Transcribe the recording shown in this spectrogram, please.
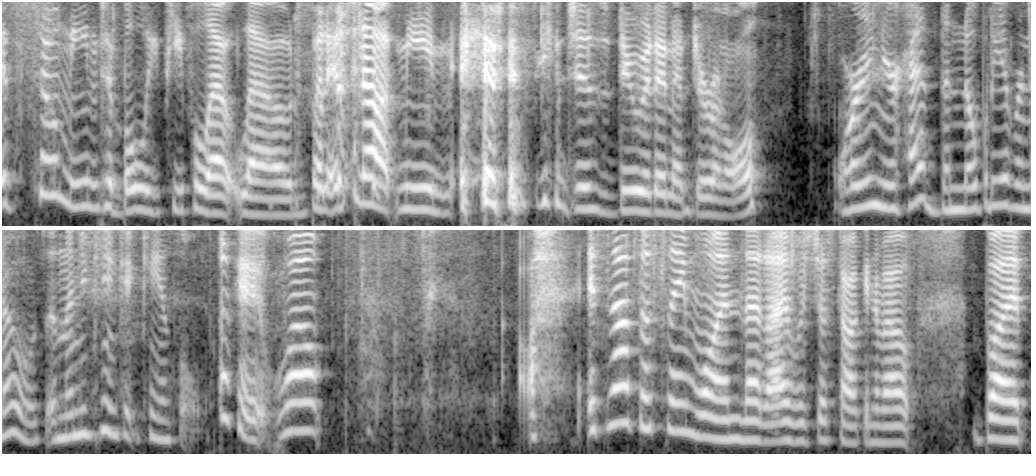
It's so mean to bully people out loud, but it's not mean if you just do it in a journal. Or in your head, then nobody ever knows, and then you can't get canceled. okay. Well, it's not the same one that I was just talking about, but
